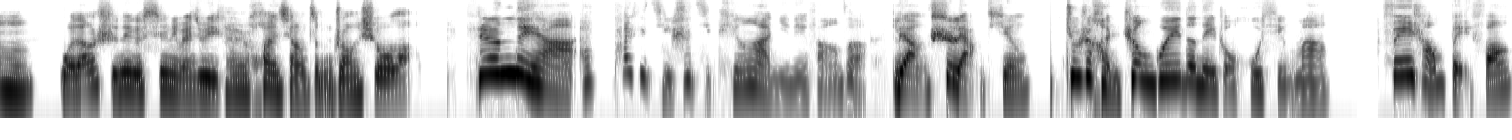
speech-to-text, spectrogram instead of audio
嗯。我当时那个心里面就已经开始幻想怎么装修了，真的呀？哎，它是几室几厅啊？你那房子两室两厅，就是很正规的那种户型吗？非常北方，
